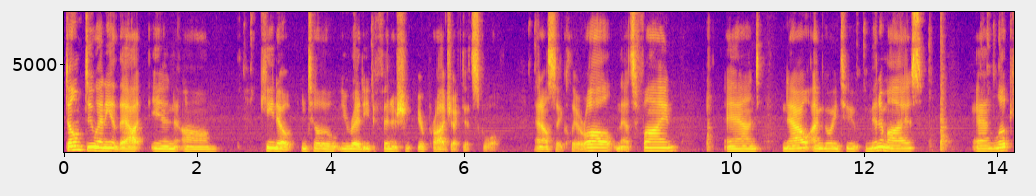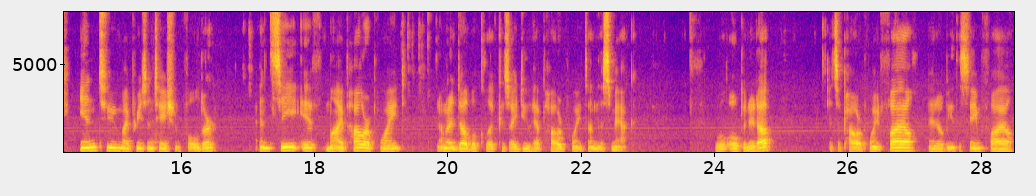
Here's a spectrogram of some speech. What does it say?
don't do any of that in um, Keynote until you're ready to finish your project at school. And I'll say clear all and that's fine. And now I'm going to minimize and look into my presentation folder and see if my PowerPoint, I'm going to double click because I do have PowerPoint on this Mac. We'll open it up. It's a PowerPoint file, and it'll be the same file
